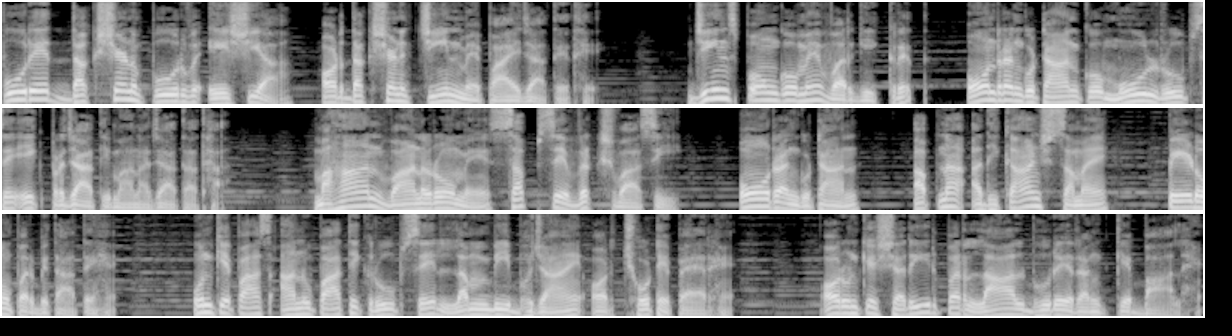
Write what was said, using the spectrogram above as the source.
पूरे दक्षिण पूर्व एशिया और दक्षिण चीन में पाए जाते थे। जीन्स पोंगो में वर्गीकृत ओनरंगुटान को मूल रूप से एक प्रजाति माना जाता था। महान वानरों में सबसे वृक्षवासी ओरंगुटान अपना अधिकांश समय पेड़ों पर बिताते हैं। उनके पास आनुपातिक रूप से लंबी भुजाएँ और छोटे पैर हैं और उनके शरीर पर लाल भूरे रंग के बाल हैं।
